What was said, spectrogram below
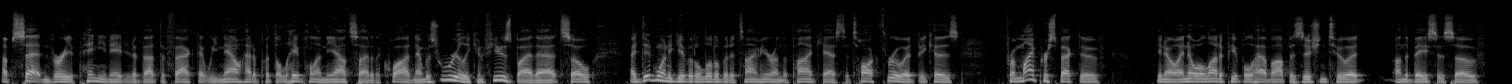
upset and very opinionated about the fact that we now had to put the label on the outside of the quad. And I was really confused by that. So I did want to give it a little bit of time here on the podcast to talk through it because, from my perspective, you know, I know a lot of people have opposition to it on the basis of,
